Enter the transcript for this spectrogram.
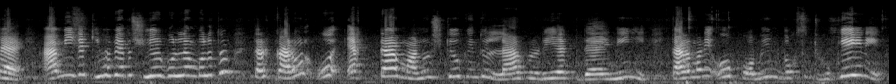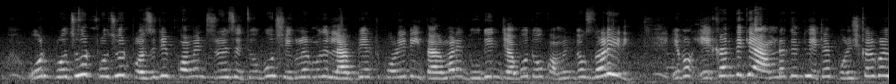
হ্যাঁ আমি এটা কীভাবে এত শিওর বললাম বলো তো? তার কারণ ও একটা মানুষকেও কিন্তু লাভ রিয়াক্ট দেয়নি। তার মানে ও কমেন্ট বক্সে ঢুকেই নি ওর প্রচুর প্রচুর পজিটিভ কমেন্টস রয়েছে। তবুও সেগুলোর মধ্যে লাভ রিয়াক্ট পড়েনি তার মানে দুদিন যাবৎ ও কমেন্ট বক্স ধরেনি এবং এখান থেকে আমরা কিন্তু এটা পরিষ্কার করে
